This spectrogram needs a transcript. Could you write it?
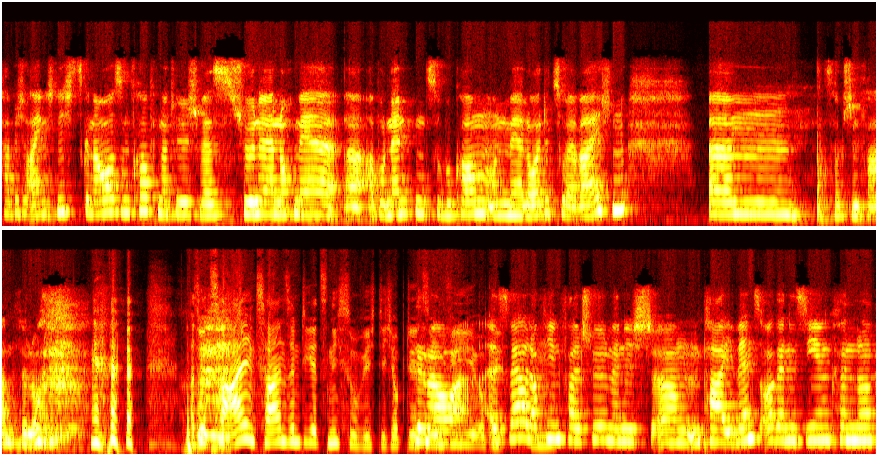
habe ich eigentlich nichts Genaues im Kopf. Natürlich wäre es schöner, noch mehr äh, Abonnenten zu bekommen und mehr Leute zu erreichen. Ähm, jetzt habe ich den Faden verloren. Also Zahlen, Zahlen sind die jetzt nicht so wichtig. Ob du jetzt genau, irgendwie, okay. es wäre halt auf hm. jeden Fall schön, wenn ich ähm, ein paar Events organisieren könnte,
